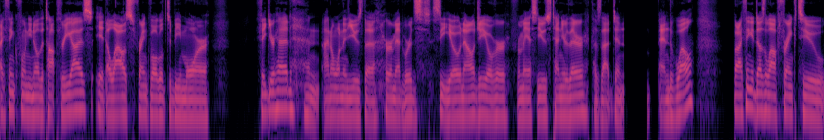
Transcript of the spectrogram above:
I think when you know the top three guys, it allows Frank Vogel to be more figurehead. And I don't want to use the Herm Edwards CEO analogy over from ASU's tenure there because that didn't end well. But I think it does allow Frank to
